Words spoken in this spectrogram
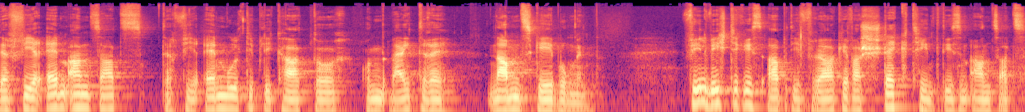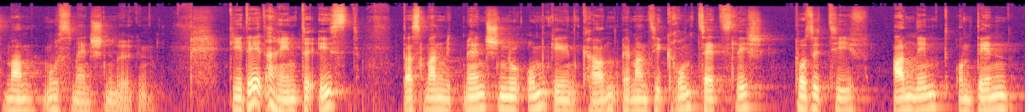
der 4M-Ansatz, der 4M-Multiplikator und weitere Namensgebungen. Viel wichtiger ist aber die Frage, was steckt hinter diesem Ansatz, man muss Menschen mögen. Die Idee dahinter ist, dass man mit Menschen nur umgehen kann, wenn man sie grundsätzlich positiv annimmt und denen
